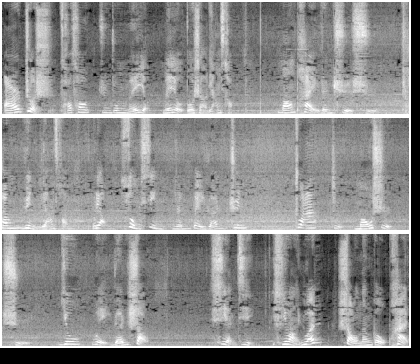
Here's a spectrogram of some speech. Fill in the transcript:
而这时，曹操军中没有没有多少粮草。忙派人去许昌运粮草，不料送信人被袁军抓住。谋士许攸为袁绍献计，希望袁绍能够派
